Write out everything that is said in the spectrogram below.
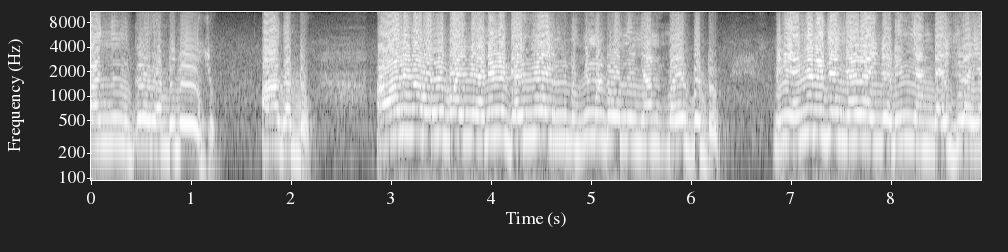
വാങ്ങി നിൽക്കുന്നത് കണ്ടില്ലേ വെച്ചു ആ കണ്ടു. ആനകൾ വന്നപ്പോൾ അതിന്റെ അടിയിൽ കഴിഞ്ഞാൽ ബുദ്ധിമുട്ട് വന്ന് ഞാൻ ഭയപ്പെട്ടു. പിന്നെ എങ്ങനെയൊക്കെ ഞാൻ അതിന്റെ അടിയിൽ ഞാൻ കഴിച്ചിലായി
